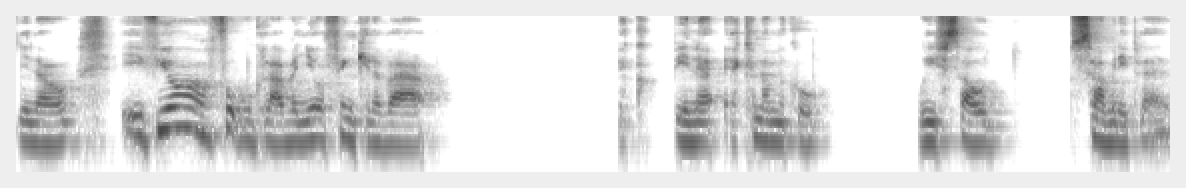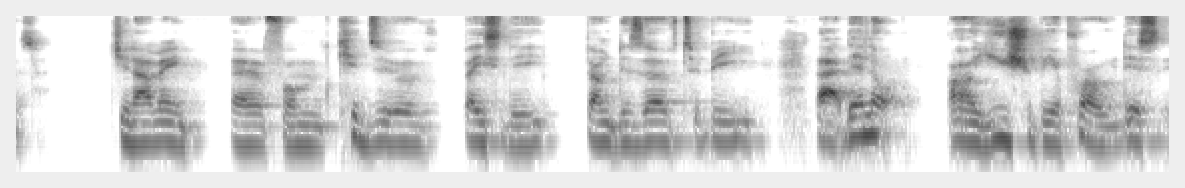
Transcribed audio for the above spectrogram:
you know, if you're a football club and you're thinking about being economical, we've sold so many players. Do you know what I mean? Uh, from kids who have basically don't deserve to be like they're not. Oh, you should be a pro. This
